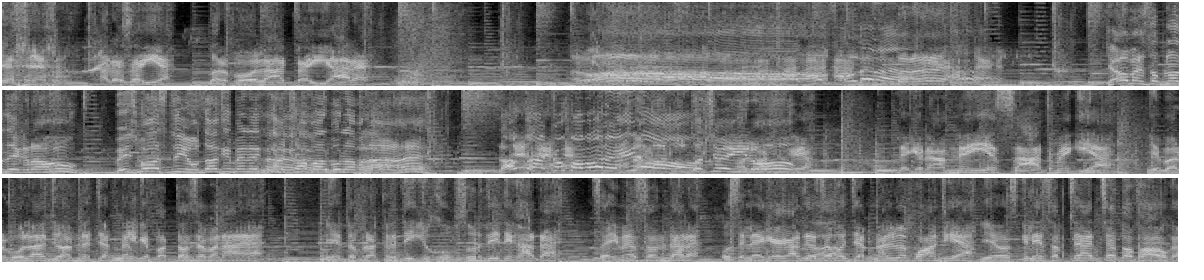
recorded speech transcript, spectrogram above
अरे सही है पर बोला तैयार है क्या मैं सपना देख रहा हूँ विश्वास नहीं होता कि मैंने इतना अच्छा बारबोला बनाया है सच में हीरो लेकिन हमने ये साथ में किया। है ये बरबोला जो हमने जंगल के पत्तों से बनाया है। ये तो प्रकृति की खूबसूरती दिखाता है। सही में सुंदर है। उसे लेके जैसे वो जंगल में पहुँच गया। ये उसके लिए सबसे अच्छा तोहफा होगा।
